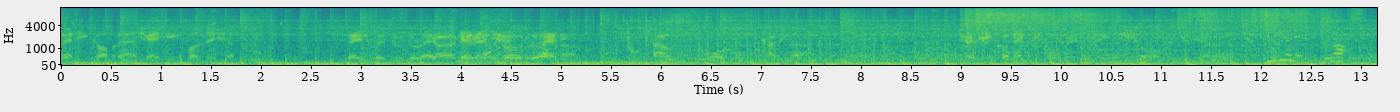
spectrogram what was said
Ready, comrade. Changing position. Stationless to the rest. Electrode ready. 2,000 watts coming up. Checking connection. Commencing shock. Unit lost.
